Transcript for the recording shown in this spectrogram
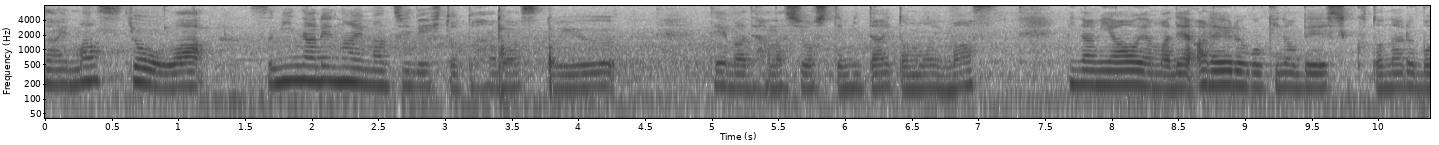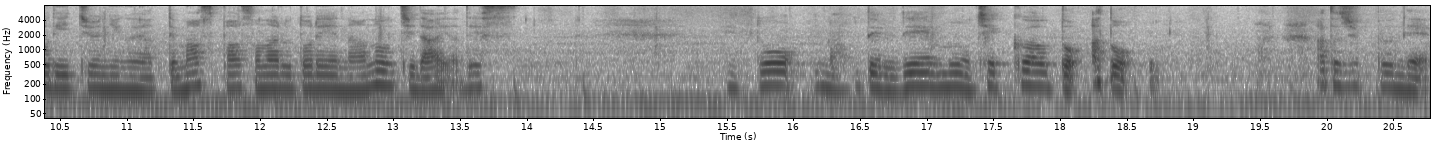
ざいます。今日は住み慣れない街で人と話すというテーマで話をしてみたいと思います。南青山であらゆる動きのベーシックとなるボディチューニングやってます。パーソナルトレーナーの内田彩です。えっと今ホテルでもうチェックアウト。あとあと10分で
